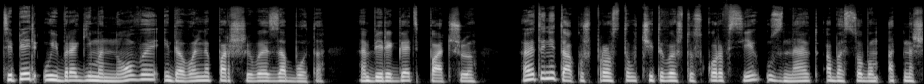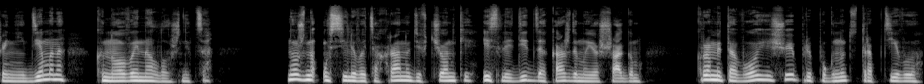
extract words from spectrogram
Теперь у Ибрагима новая и довольно паршивая забота — оберегать падшую. А это не так уж просто, учитывая, что скоро все узнают об особом отношении демона к новой наложнице. Нужно усиливать охрану девчонки и следить за каждым ее шагом. Кроме того, еще и припугнуть строптивую.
